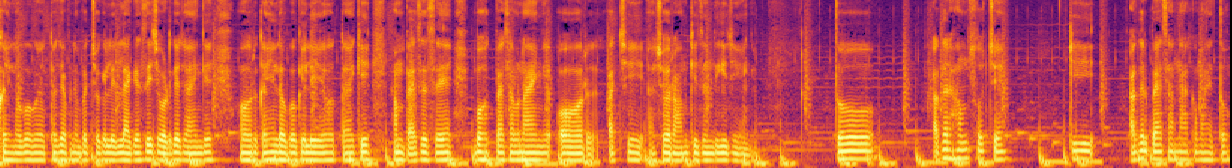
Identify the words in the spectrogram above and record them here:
कई लोगों को ये होता है कि अपने बच्चों के लिए लेगेसी छोड़ के जाएँगे। और कई लोगों के लिए ये होता है कि हम पैसे से बहुत पैसा बनाएँगे और अच्छी ऐशोराम की ज़िंदगी जिएँगे। तो अगर हम सोचें कि अगर पैसा ना कमाए तो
